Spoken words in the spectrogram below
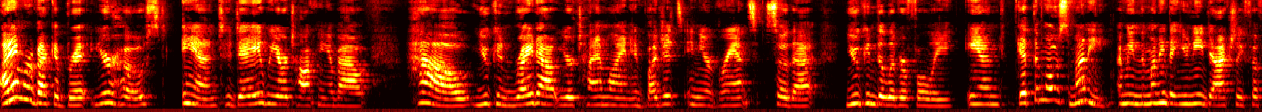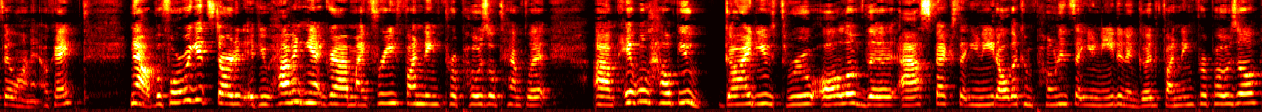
I am Rebecca Britt, your host, and today we are talking about how you can write out your timeline and budgets in your grants so that you can deliver fully and get the most money. I mean, the money that you need to actually fulfill on it, okay? Now, before we get started, if you haven't yet grabbed my free funding proposal template, um, it will help you guide you through all of the aspects that you need, all the components that you need in a good funding proposal.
